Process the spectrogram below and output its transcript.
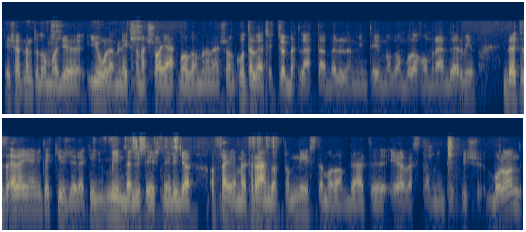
és hát nem tudom, hogy jól emlékszem-e saját magamra, mert Sankó, te lehet, hogy többet láttál belőlem, mint én magamból a Homrán derbin, de hát az elején, mint egy kisgyerek, így minden ütésnél így a, a fejemet rángattam, néztem a labdát, élveztem, mint egy kis bolond,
